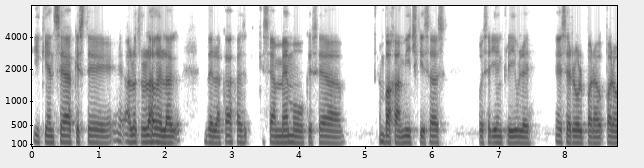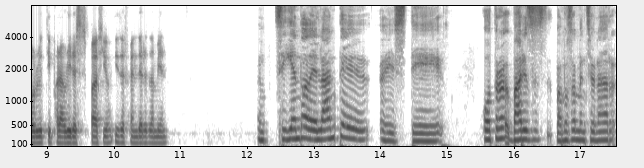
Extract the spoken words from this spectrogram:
y quien sea que esté al otro lado de la, de la caja, que sea Memo, que sea Baja Mitch quizás, pues sería increíble ese rol para, para para abrir ese espacio y defender también. Siguiendo adelante, este, otro, varios, vamos a mencionar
